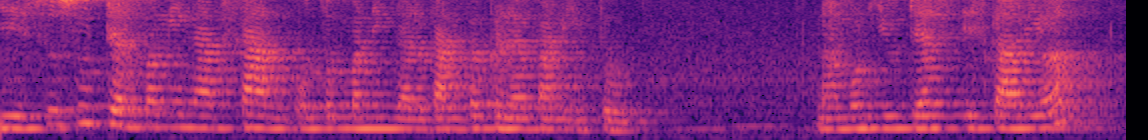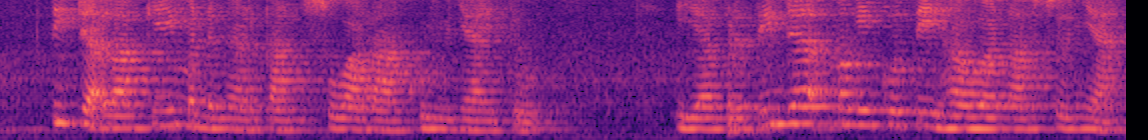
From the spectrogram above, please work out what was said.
Yesus sudah mengingatkan untuk meninggalkan kegelapan itu. Namun Yudas Iskariot tidak lagi mendengarkan suara gurunya itu. Ia bertindak mengikuti hawa nafsunya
